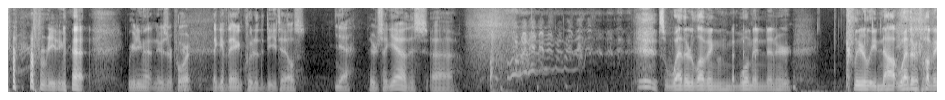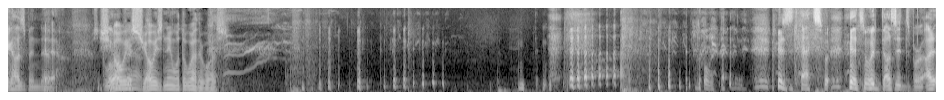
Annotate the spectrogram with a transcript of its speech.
reading that reading that news report. Like if they included the details, Yeah. they're just like, yeah, this uh This weather loving woman and her clearly not weather loving husband. Uh, yeah. She blow always she always knew what the weather was. Because that's what that's what does it for. I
